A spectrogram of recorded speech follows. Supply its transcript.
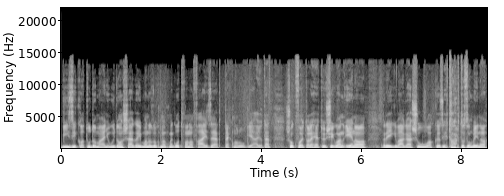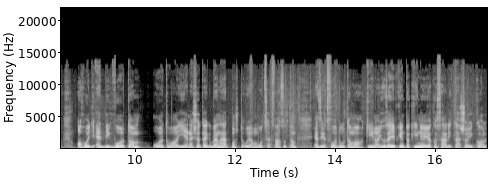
bízik a tudomány újdonságaiban, azoknak meg ott van a Pfizer technológiája. Tehát sokfajta lehetőség van. Én a régi vágású a közé tartozom, én a, ahogy eddig voltam, oltva ilyen esetekben, hát most olyan módszert választottam, ezért fordultam a kínaihoz. Egyébként a kínaiak a szállításaikkal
